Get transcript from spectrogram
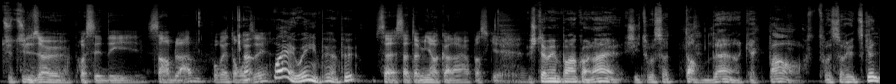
tu utilisais un procédé semblable, pourrait-on dire, Oui, oui, un peu, un peu. ça, t'a mis en colère parce que... Je n'étais même pas en colère. J'ai trouvé ça tordant, quelque part. Je trouvais ça ridicule.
